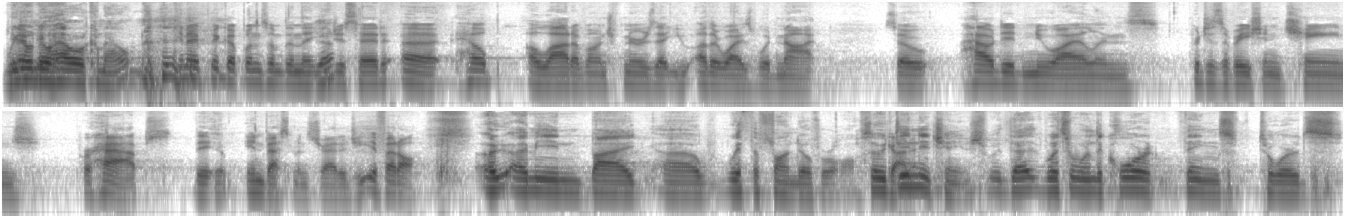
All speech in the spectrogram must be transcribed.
we don't know how it'll come out. can I pick up on something that yeah. you just said? Uh, help a lot of entrepreneurs that you otherwise would not. So, how did New Island's participation change perhaps the yep. investment strategy, if at all? Uh, I mean, by uh, with the fund overall. So it Got didn't it. change. That, what's one of the core things towards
